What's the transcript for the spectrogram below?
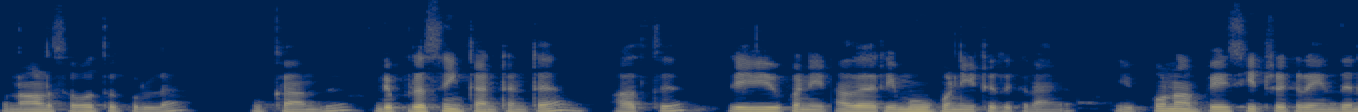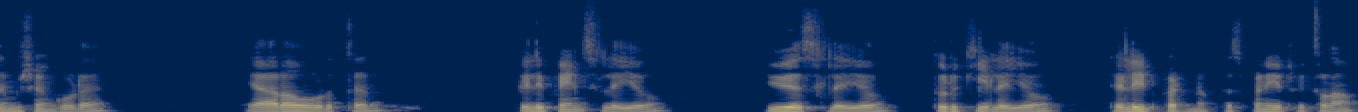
நாலு சவத்துக்குள்ளே உட்காந்து டிப்ரெஸிங் கண்டென்ட்டை பார்த்து ரிவ்யூ பண்ணி அதை ரிமூவ் பண்ணிட்டு இருக்கிறாங்க. இப்போ நான் பேசிகிட்டு இருக்கிற இந்த நிமிஷம் கூட யாரோ ஒருத்தர் ஃபிலிப்பைன்ஸ்லேயோ யூஎஸ்லேயோ துருக்கியிலையோ டெலீட் பட்டனை ப்ரெஸ் பண்ணிகிட்டு இருக்கலாம்.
